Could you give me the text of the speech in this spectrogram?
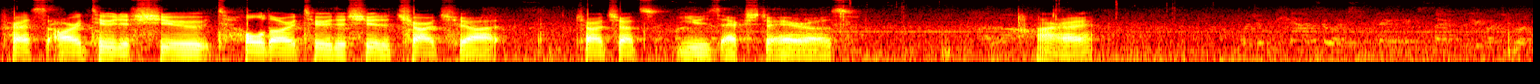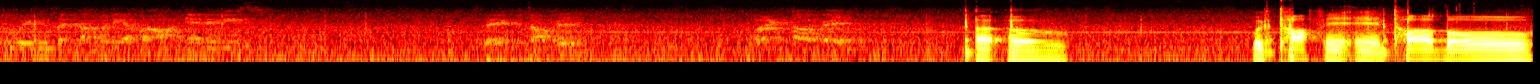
Press R2 to shoot, hold R2 to shoot a charge shot. Charge shots use extra arrows. Alright. Uh-oh. With Toffin and Turbo.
